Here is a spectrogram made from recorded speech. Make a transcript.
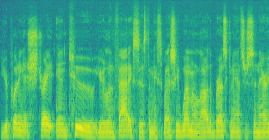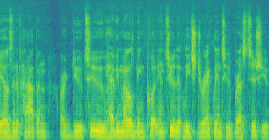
you're putting it straight into your lymphatic system, especially women. A lot of the breast cancer scenarios that have happened are due to heavy metals being put into that leach directly into the breast tissue.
